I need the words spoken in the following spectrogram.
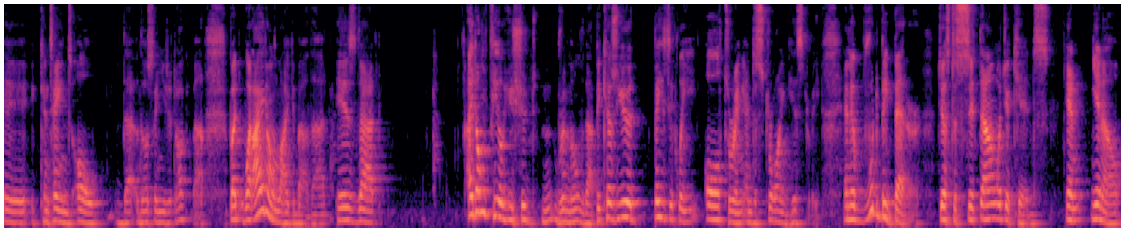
uh, contains all that, those things you're talking about. But what I don't like about that is that I don't feel you should remove that because you're basically altering and destroying history. And it would be better just to sit down with your kids and, you know,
